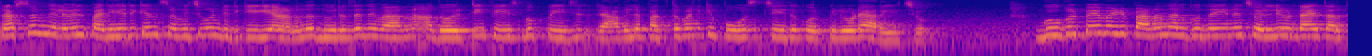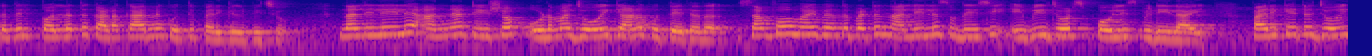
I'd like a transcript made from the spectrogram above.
പ്രശ്നം നിലവിൽ പരിഹരിക്കാൻ ശ്രമിച്ചുകൊണ്ടിരിക്കുകയാണെന്ന് ദുരന്ത നിവാരണ അതോറിറ്റി ഫേസ്ബുക്ക് പേജിൽ രാവിലെ പത്ത് മണിക്ക് പോസ്റ്റ് ചെയ്ത കുറിപ്പിലൂടെ അറിയിച്ചു. ഗൂഗിൾ പേ വഴി പണം നൽകുന്നതിനെ ചൊല്ലിയുണ്ടായ തർക്കത്തിൽ കൊല്ലത്ത് കടക്കാരനെ കുത്തി പരിക്കേൽപ്പിച്ചു. നല്ലിലയിലെ അന്ന ടീ ഷോപ്പ് ഉടമ ജോയിക്കാണ് കുത്തേറ്റത്. സംഭവവുമായി ബന്ധപ്പെട്ട് നല്ലില സ്വദേശി എബി ജോർജ് പോലീസ് പിടിയിലായി. പരിക്കേറ്റ ജോയി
